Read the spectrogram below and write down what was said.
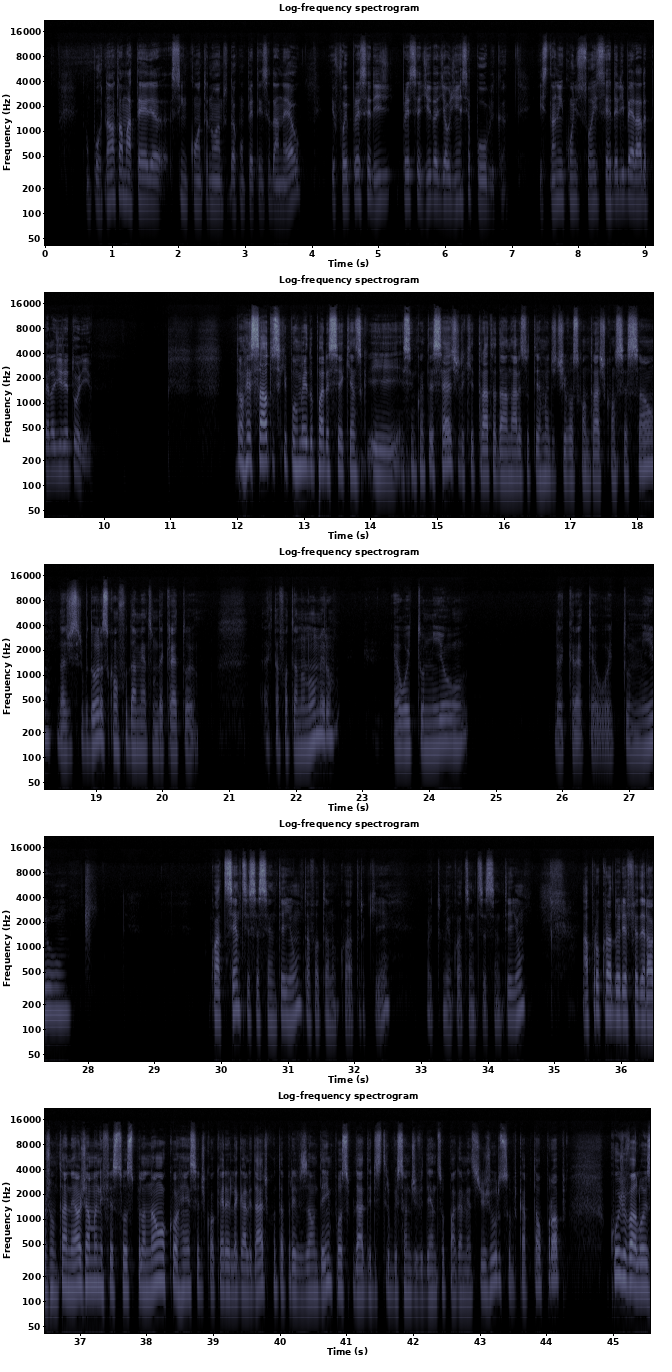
Então, portanto, a matéria se encontra no âmbito da competência da ANEL e foi precedida de audiência pública, estando em condições de ser deliberada pela diretoria. Então, ressalta-se que, por meio do parecer 557, que trata da análise do termo aditivo aos contratos de concessão das distribuidoras, com fundamento no decreto, é que está faltando o número, é o 8 mil, decreto é o 8 mil... 461, está faltando 4 aqui, 8.461 a Procuradoria Federal Juntanel já manifestou-se pela não ocorrência de qualquer ilegalidade quanto à previsão de impossibilidade de distribuição de dividendos ou pagamentos de juros sobre capital próprio, cujo valor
